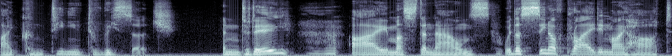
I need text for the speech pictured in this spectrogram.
I continue to research. And today, I must announce, with a sin of pride in my heart,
